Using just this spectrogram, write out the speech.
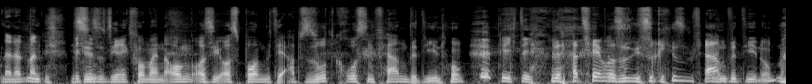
Dann hat man ein Ich sehe so direkt vor meinen Augen Ozzy Osbourne mit der absurd großen Fernbedienung. richtig. Der hat ja immer so diese riesen Fernbedienung,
